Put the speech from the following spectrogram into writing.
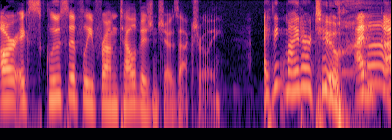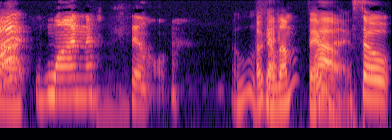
are exclusively from television shows, actually. I think mine are too. I've got one film. Oh, Okay. film. Very Wow. nice. So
